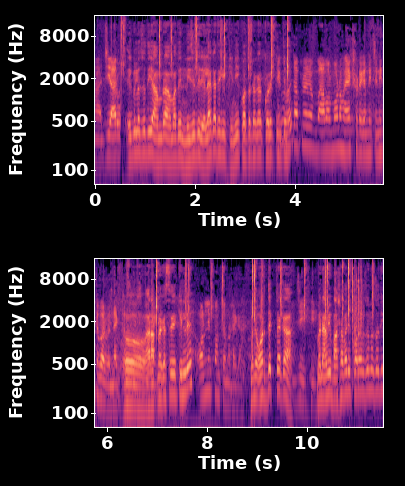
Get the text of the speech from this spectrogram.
হ্যাঁ জি আর এগুলো যদি আমরা আমাদের নিজেদের এলাকা থেকে কিনি কত টাকা করে কিনতে হয়? আপনার আমার মনে হয় একশো টাকার নিচে নিতে পারবেন না একটা ও আর আপনার কাছ থেকে কিনলে? অনলি পঞ্চান্ন টাকা। মানে অর্ধেক টাকা? জি। মানে আমি বাসা বাড়ি করার জন্য যদি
